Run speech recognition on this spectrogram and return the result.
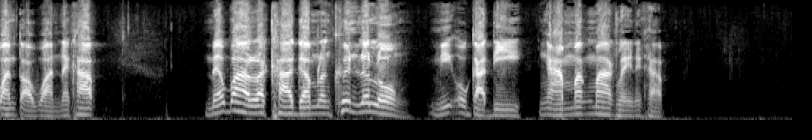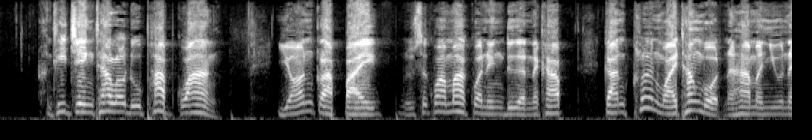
วันต่อวันนะครับ แม้ว่าราคากำลังขึ้นและลงมีโอกาสดีงามมาก ๆ เลยนะครับ ที่จริงถ้าเราดูภาพกว้าง ย้อนกลับไปรู้สึกว่ามากกว่า 1 เดือนนะครับ การเคลื่อนไหวทั้งหมดนะฮะมันอยู่ใน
